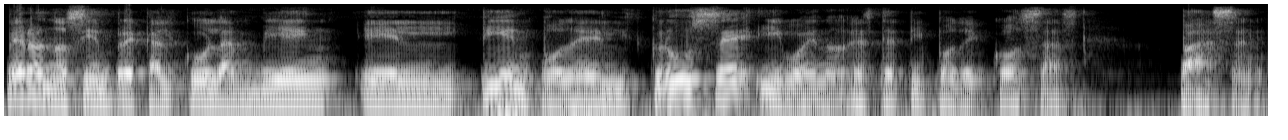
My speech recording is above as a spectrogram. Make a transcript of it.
pero no siempre calculan bien el tiempo del cruce y bueno, este tipo de cosas pasan.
